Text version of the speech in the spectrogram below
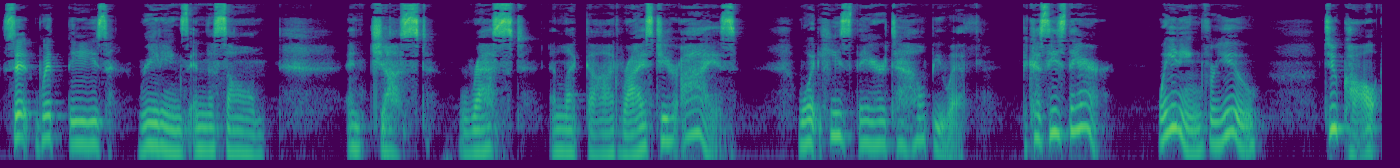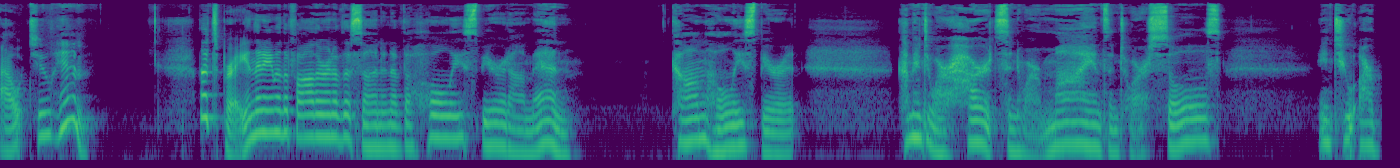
sit with these readings in the psalm and just rest and let God rise to your eyes what He's there to help you with. Because He's there, waiting for you to call out to Him. Let's pray. In the name of the Father, and of the Son, and of the Holy Spirit. Amen. Come, Holy Spirit. Come into our hearts, into our minds, into our souls, into our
